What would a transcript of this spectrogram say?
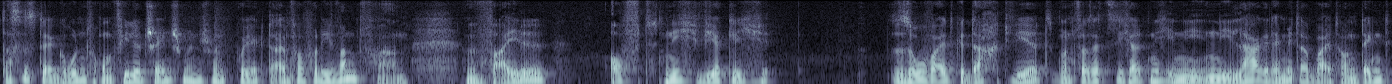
Das ist der Grund, warum viele Change Management Projekte einfach vor die Wand fahren. Weil oft nicht wirklich so weit gedacht wird. Man versetzt sich halt nicht in die, in die Lage der Mitarbeiter und denkt,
